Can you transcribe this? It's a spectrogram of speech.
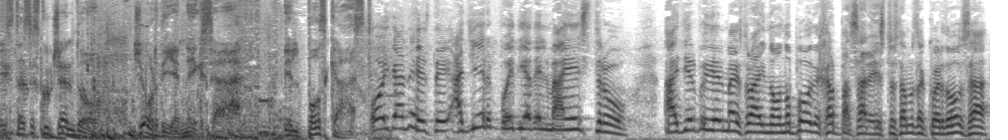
Estás escuchando Jordi Anexa, el podcast. Oigan, este, ayer fue Día del Maestro. Ayer fue Día del Maestro. Ay, no, no puedo dejar pasar esto, ¿estamos de acuerdo? O sea,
